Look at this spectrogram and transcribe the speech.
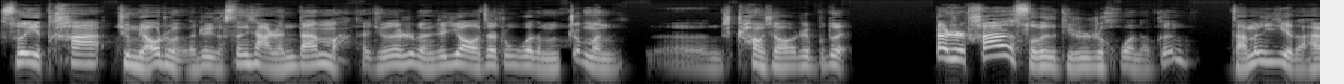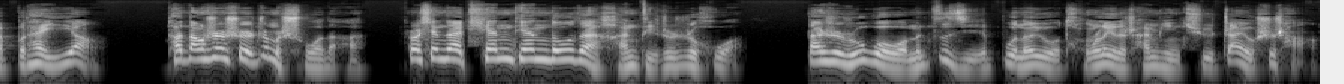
所以他就瞄准了这个森下仁丹嘛，他觉得日本这药在中国怎么这么呃畅销，这不对。但是他所谓的抵制日货呢，跟咱们理解的还不太一样。他当时是这么说的啊，他说现在天天都在喊抵制日货，但是如果我们自己不能有同类的产品去占有市场，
